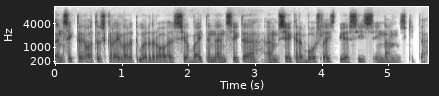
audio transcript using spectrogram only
insekte wat ons kry wat dit oordra is jou buitende insekte, ehm um, sekere bosluis spesies en dan muskiete.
